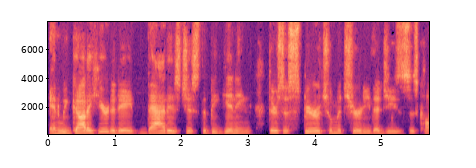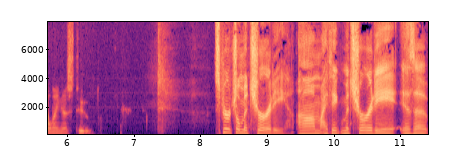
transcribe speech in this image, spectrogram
and we got to hear today that is just the beginning. There's a spiritual maturity that Jesus is calling us to. Spiritual maturity. Um, I think maturity is a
